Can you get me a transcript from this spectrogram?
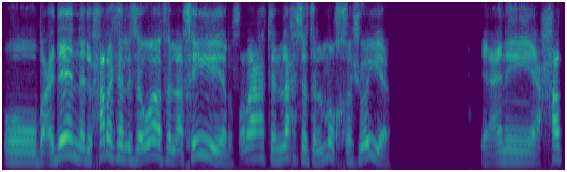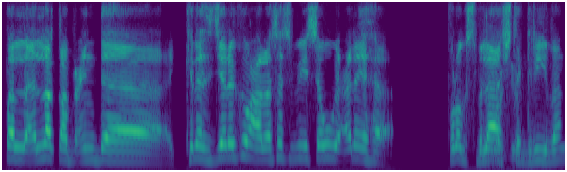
وبعدين الحركة اللي سواها في الأخير صراحة لحست المخ شوية. يعني حط اللقب عند كريس جيريكو على أساس بيسوي عليها فروق سبلاش رجل. تقريبا.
